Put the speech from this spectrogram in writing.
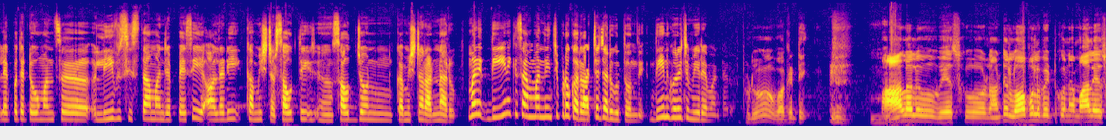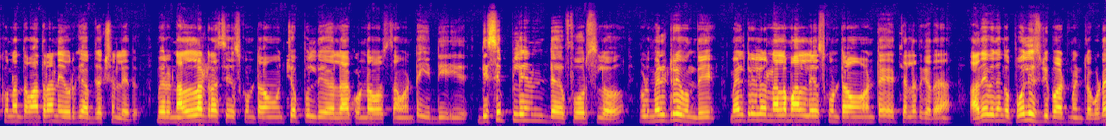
లేకపోతే టూ మంత్స్ uh, లీవ్స్ ఇస్తామని చెప్పేసి ఆల్రెడీ కమిషనర్ సౌత్ ఈ- uh, సౌత్ జోన్ కమిషనర్ అన్నారు. మరి దీనికి సంబంధించి ఇప్పుడు ఒక రచ్చ జరుగుతుంది. దీని గురించి మీరేమంటారు? ఇప్పుడు ఒకటి మాలలు వేసుకోవడం అంటే లోపల పెట్టుకునే మాల వేసుకున్నంత మాత్రాన్ని ఎవరికి అబ్జెక్షన్ లేదు. మీరు నల్ల డ్రెస్ వేసుకుంటాము చెప్పులు లేకుండా వస్తామంటే ఈ డి డిసిప్లిన్డ్ ఫోర్స్లో ఇప్పుడు మిలిటరీ ఉంది. మిలిటరీలో నల్ల మాలలు వేసుకుంటాం అంటే చెల్లదు కదా. అదేవిధంగా పోలీస్ డిపార్ట్మెంట్లో కూడా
